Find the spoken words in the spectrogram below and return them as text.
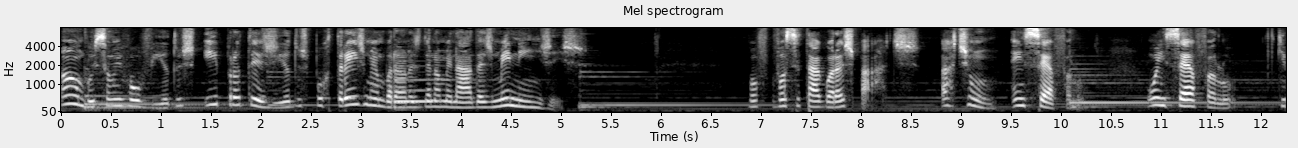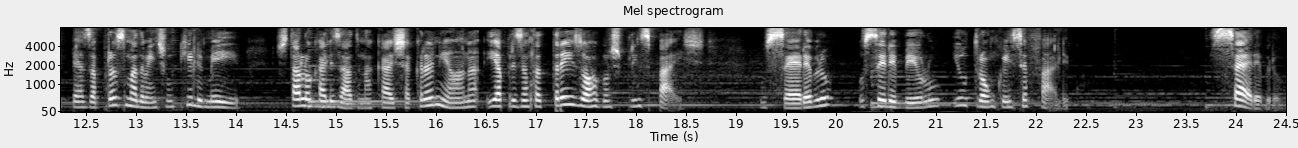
Ambos são envolvidos e protegidos por três membranas denominadas meninges. Vou, vou citar agora as partes. Parte 1. Encéfalo. O encéfalo, que pesa aproximadamente 1,5 kg, está localizado na caixa craniana e apresenta três órgãos principais: o cérebro, o cerebelo e o tronco encefálico. Cérebro,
